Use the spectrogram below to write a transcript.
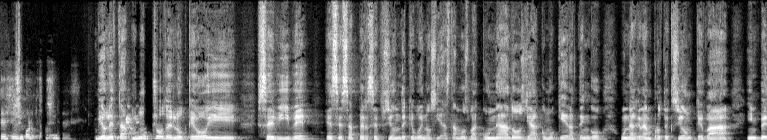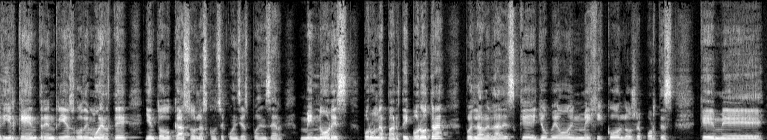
es importante decir. Violeta, mucho de lo que hoy se vive es esa percepción de que, bueno, si ya estamos vacunados, ya como quiera tengo una gran protección que va a impedir que entre en riesgo de muerte y en todo caso las consecuencias pueden ser menores por una parte. Y por otra, pues la verdad es que yo veo en México los reportes que me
